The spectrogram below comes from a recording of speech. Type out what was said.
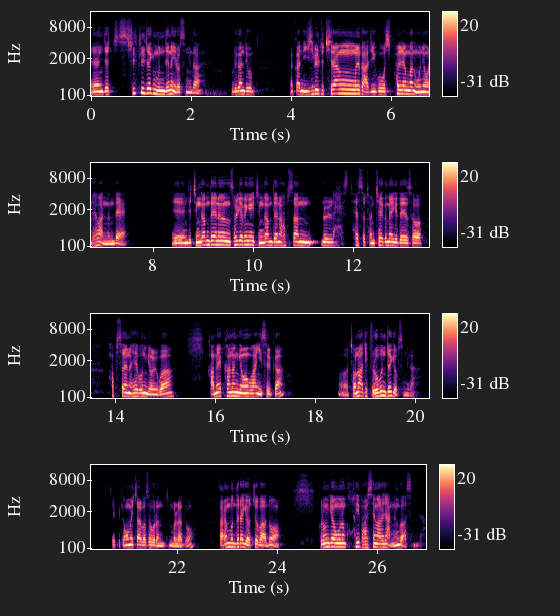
예, 이제 실질적인 문제는 이렇습니다. 우리가 지금 약간 21조 7항을 가지고 18년간 운영을 해왔는데 예, 이제 증감되는 설계 변경이 증감되는 합산을 해서 전체 금액에 대해서 합산을 해본 결과 감액하는 경우가 있을까? 어, 저는 아직 들어본 적이 없습니다. 제가 경험이 짧아서 그런지 몰라도 다른 분들에게 여쭤봐도 그런 경우는 거의 발생하지 않는 것 같습니다.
